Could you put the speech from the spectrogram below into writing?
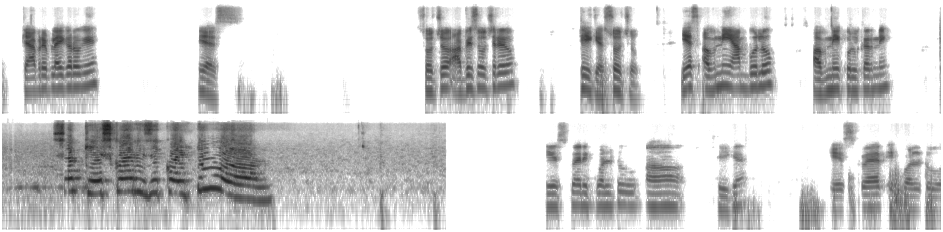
क्या आप रिप्लाई करोगे? यस सोचो आप भी सोच रहे हो? ठीक है सोचो। यस अवनी आप बोलो। Avani Kulkarni. Sir K square is equal um, K square equal to ठीक है। के स्क्वायर इक्वल टू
